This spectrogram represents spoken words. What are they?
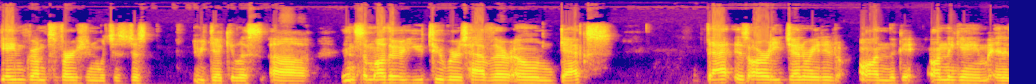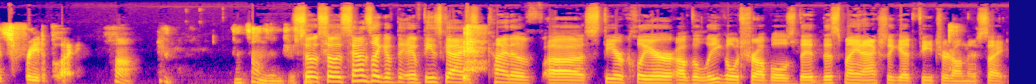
Game Grumps version, which is just ridiculous. Uh, and some other YouTubers have their own decks that is already generated on the game on the game and it's free to play. Huh. That sounds interesting. So, so it sounds like if, the, if these guys kind of uh, steer clear of the legal troubles, that this might actually get featured on their site.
